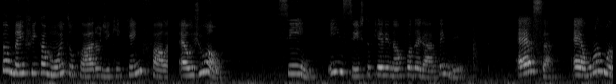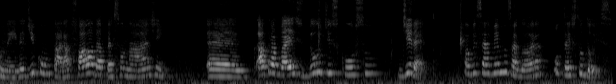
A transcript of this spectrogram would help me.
Também fica muito claro de que quem fala é o João. Sim, e insisto que ele não poderá atendê-lo. Essa é uma maneira de contar a fala da personagem é, através do discurso direto. Observemos agora o texto 2.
